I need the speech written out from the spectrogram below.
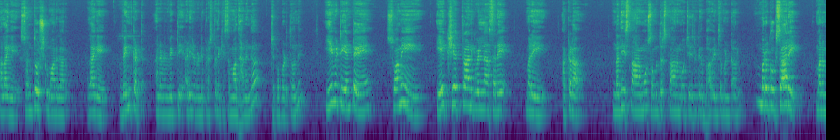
అలాగే సంతోష్ కుమార్ గారు అలాగే వెంకట్ అనేటువంటి వ్యక్తి అడిగినటువంటి ప్రశ్నలకి సమాధానంగా చెప్పబడుతోంది. ఏమిటి అంటే స్వామి ఏ క్షేత్రానికి వెళ్ళినా సరే మరి అక్కడ నదీ స్నానము సముద్ర స్నానము చేసినట్టుగా భావించమంటారు. మరొకసారి మనం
